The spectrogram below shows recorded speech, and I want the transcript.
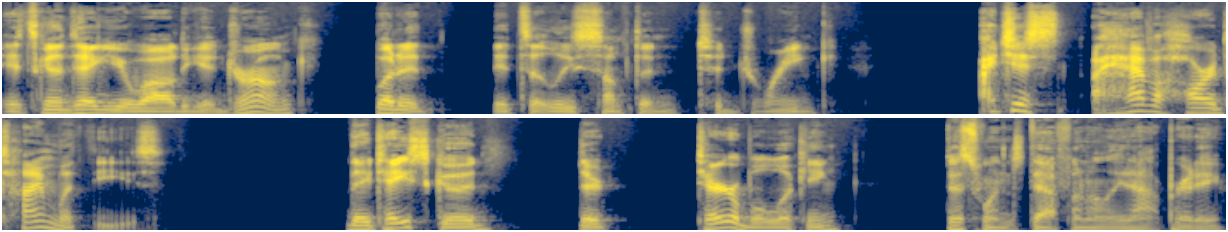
it's going to take you a while to get drunk but it it's at least something to drink. I just i have a hard time with these. They taste good. They're terrible looking. This one's definitely not pretty.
